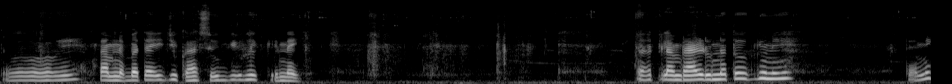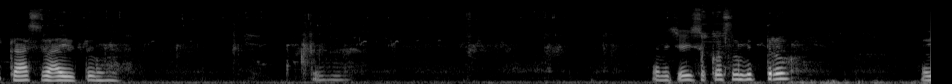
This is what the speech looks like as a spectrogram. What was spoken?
તો હવે તમને બતાવી ગયું ઘાસ ઉગ્યું હોય કે નહીં. એટલામાં રાયડું નહોતું ઉગ્યું ને? તમે ઘાસ વાયું હતું તમે જોઈ શકો છો મિત્રો એ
